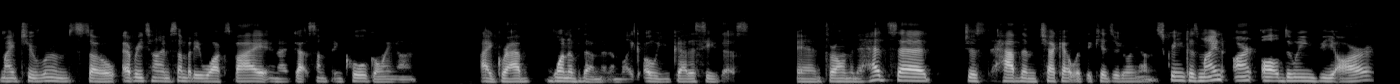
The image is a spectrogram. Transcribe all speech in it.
my two rooms. So every time somebody walks by and I've got something cool going on, I grab one of them and I'm like, "Oh, you got to see this," and throw them in a headset just have them check out what the kids are doing on the screen because mine aren't all doing VR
